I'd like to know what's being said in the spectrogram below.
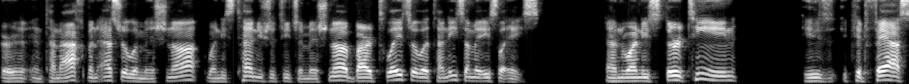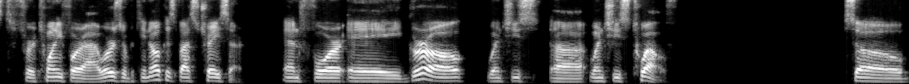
or in Tanakh. Ben Esr Mishnah. When he's ten, you should teach him Mishnah. Bar Tleitzer Letanisa Me'is La'es. And when he's thirteen, he's he could fast for twenty four hours. Or Batinokas Bas Tracer and for a girl when she's uh when she's 12 so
